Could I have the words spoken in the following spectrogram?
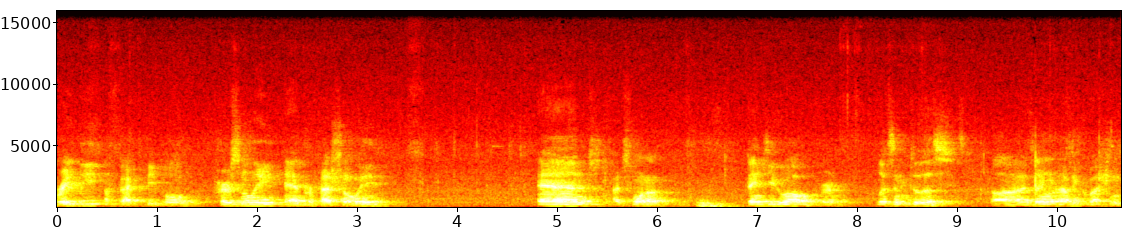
greatly affect people personally and professionally. And I just want to thank you all for listening to this. Uh, does anyone have any questions?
